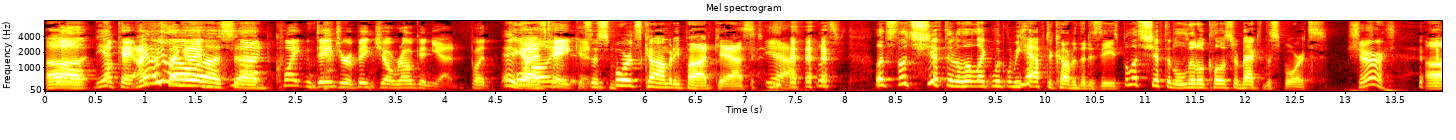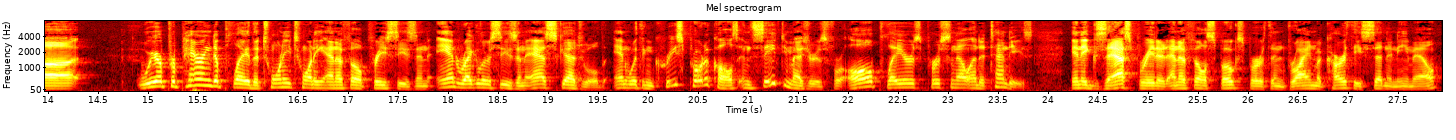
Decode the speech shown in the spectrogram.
well, the- okay. the I feel like I'm uh, said- not quite in danger of being Joe Rogan yet, but Hey guys, taken. it's a sports comedy podcast. Yeah. let's let's let's shift it a little. Like, look, we have to cover the disease, but let's shift it a little closer back to the sports. sure. We are preparing to play the 2020 NFL preseason and regular season as scheduled, and with increased protocols and safety measures for all players, personnel, and attendees. An exasperated NFL spokesperson, Brian McCarthy, said in an email.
